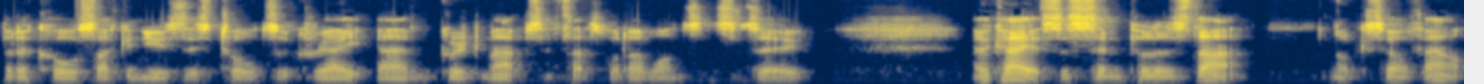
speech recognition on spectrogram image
but of course I can use this tool to create um, grid maps if that's what I wanted to do. Okay, it's as simple as that. Knock yourself out.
